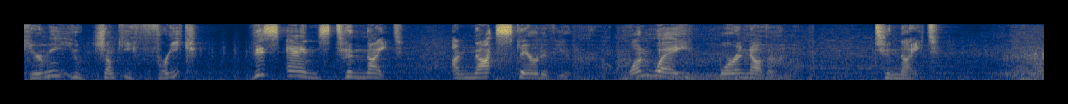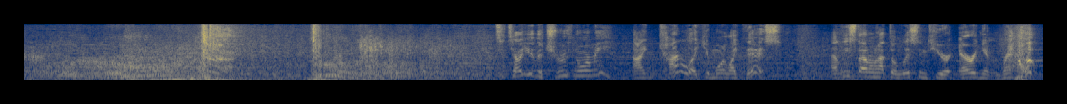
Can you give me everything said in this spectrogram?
Hear me, you junky freak? This ends tonight. I'm not scared of you. One way or another. Tonight. To tell you the truth, Normie, I kinda like you more like this. At least I don't have to listen to your arrogant rant.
